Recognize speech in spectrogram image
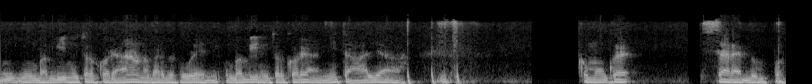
un bambino italo-coreano non avrebbe problemi. Un bambino italo-coreano in Italia comunque sarebbe un po'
